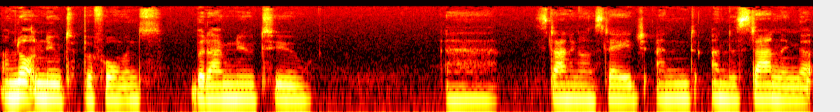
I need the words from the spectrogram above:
I'm not new to performance, but I'm new to uh, standing on stage and understanding that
